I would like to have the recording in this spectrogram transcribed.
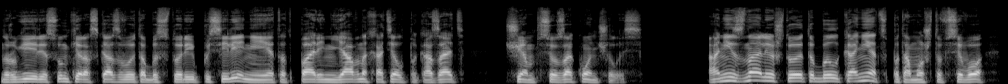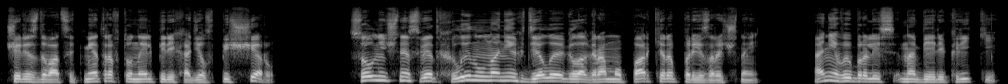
Другие рисунки рассказывают об истории поселения, и этот парень явно хотел показать, чем все закончилось. Они знали, что это был конец, потому что всего через 20 метров туннель переходил в пещеру. Солнечный свет хлынул на них, делая голограмму Паркера призрачной. Они выбрались на берег реки.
